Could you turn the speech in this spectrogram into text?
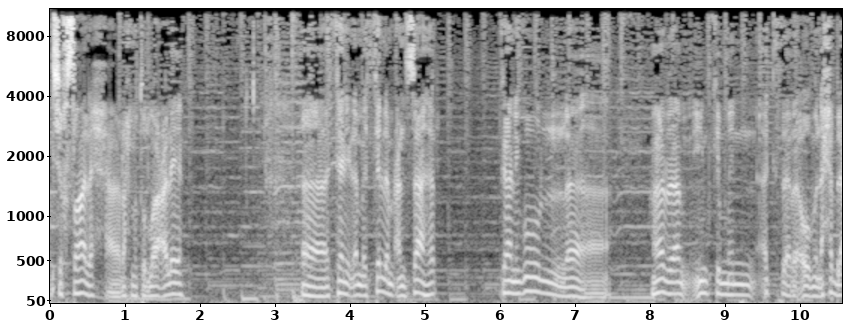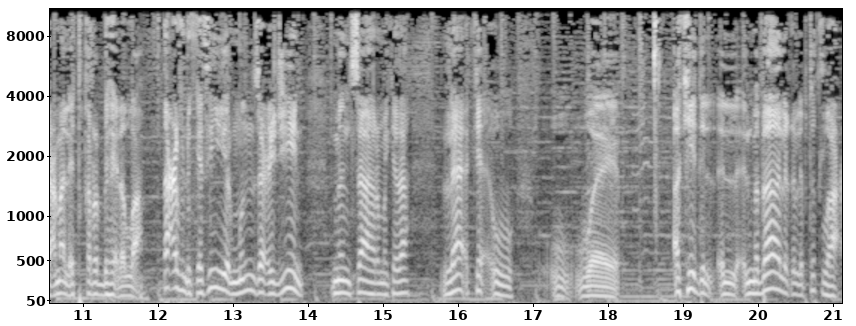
الشيخ صالح رحمة الله عليه آه كان لما يتكلم عن ساهر كان يقول آه هذا يمكن من أكثر أو من أحب الأعمال اللي يتقرب بها إلى الله. أعرف إنه كثير منزعجين من ساهر من كذا لا ك... و... و... أكيد المبالغ اللي بتطلع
